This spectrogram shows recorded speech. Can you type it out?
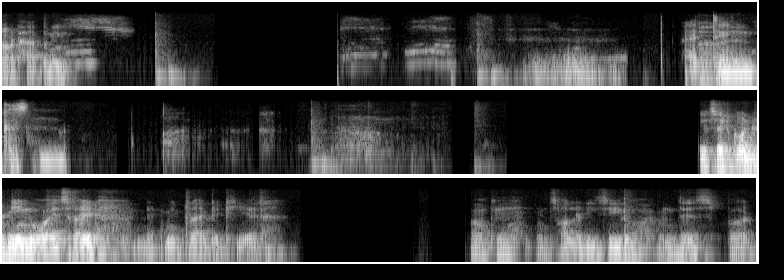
not happening. I I- think You said quantity invoice, right? Let me drag it here. Okay, it's already zero in this, but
